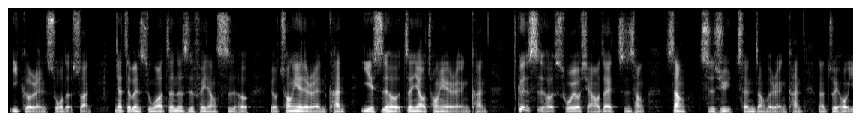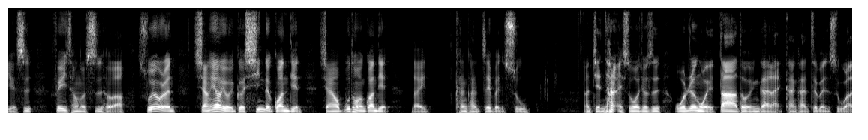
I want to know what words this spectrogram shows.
一个人说的算。那这本书啊，真的是非常适合有创业的人看，也适合正要创业的人看，更适合所有想要在职场上持续成长的人看。那最后也是非常的适合啊，所有人想要有一个新的观点，想要不同的观点，来看看这本书。那简单来说，就是我认为大家都应该来看看这本书啊。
